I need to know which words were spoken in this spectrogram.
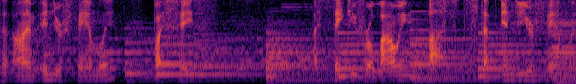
that I'm in your family by faith. I thank you for allowing us to step into your family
